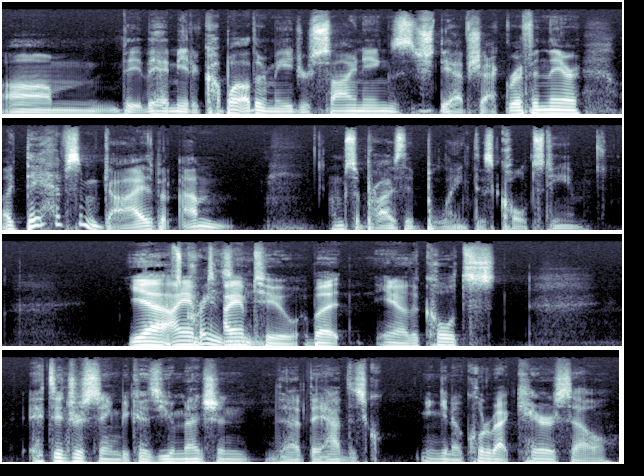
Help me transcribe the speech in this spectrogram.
Um, they they had made a couple other major signings. They have Shaq Griffin there. Like they have some guys, but I'm I'm surprised they blanked this Colts team. Yeah, It's I am. I am too. But you know, the Colts. It's interesting because you mentioned that they have this, you know, quarterback carousel.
